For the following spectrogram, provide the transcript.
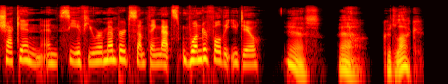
check in and see if you remembered something. That's wonderful that you do. Yes. Well, good luck.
